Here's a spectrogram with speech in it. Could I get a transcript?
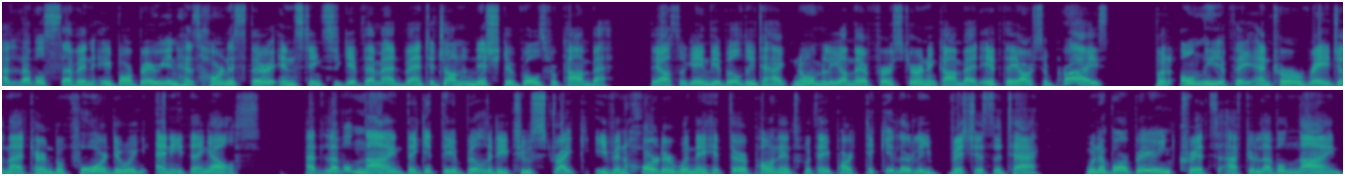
At level 7, a barbarian has harnessed their instincts to give them advantage on initiative rolls for combat. They also gain the ability to act normally on their first turn in combat if they are surprised, but only if they enter a rage on that turn before doing anything else. At level 9, they get the ability to strike even harder when they hit their opponents with a particularly vicious attack. When a barbarian crits after level 9,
